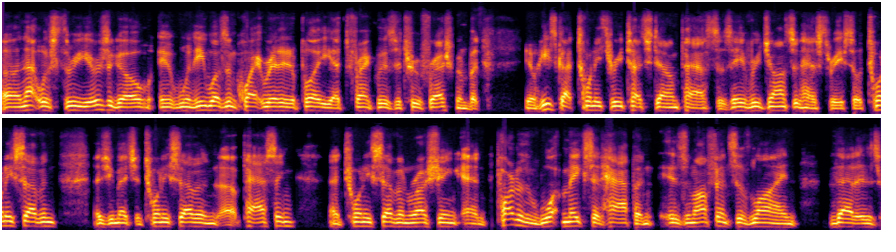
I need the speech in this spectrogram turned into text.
uh, and that was three years ago when he wasn't quite ready to play yet. Frankly, as a true freshman, but. You know, he's got 23 touchdown passes. Avery Johnson has three. So 27, as you mentioned, 27 uh, passing and 27 rushing. And part of what makes it happen is an offensive line that is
